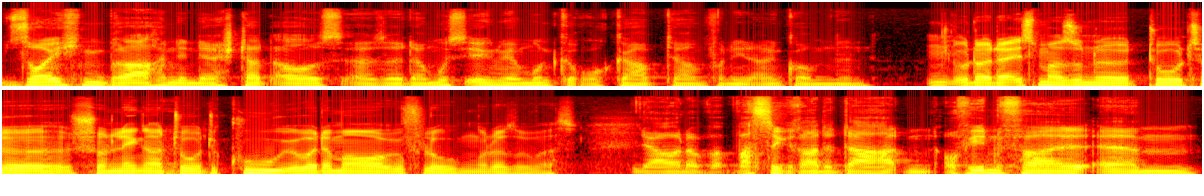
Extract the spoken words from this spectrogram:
Seuchen brachen in der Stadt aus. Also da muss irgendwer Mundgeruch gehabt haben von den Ankommenden. Oder da ist mal so eine tote, schon länger tote Kuh über der Mauer geflogen oder sowas. Ja, oder was sie gerade da hatten. Auf jeden Fall ähm,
